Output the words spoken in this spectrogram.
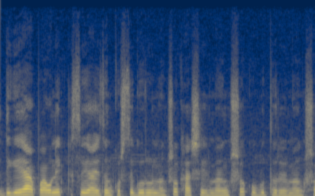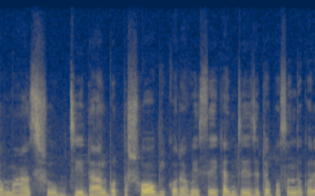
এদিকে আপা অনেক কিছুই আয়োজন করছে। গরুর মাংস, খাসির মাংস, কবুতরের মাংস, মাছ, সবজি, ডাল, ভর্তা সবই করা হয়েছে। এখানে যে যেটা পছন্দ করে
